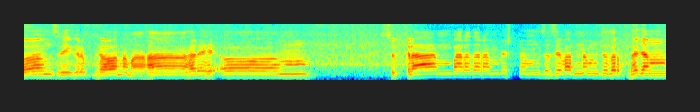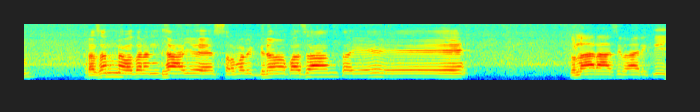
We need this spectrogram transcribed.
ఓం శ్రీగురుభ్యో నమ. హరి ఓం. శుక్లాంబరదరం విష్ణుం శశివర్ణం చతుర్భుజం ప్రసన్నవదనం ధ్యాయే సర్వవిఘ్నోపశాంతయే. తులారాశి వారికి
